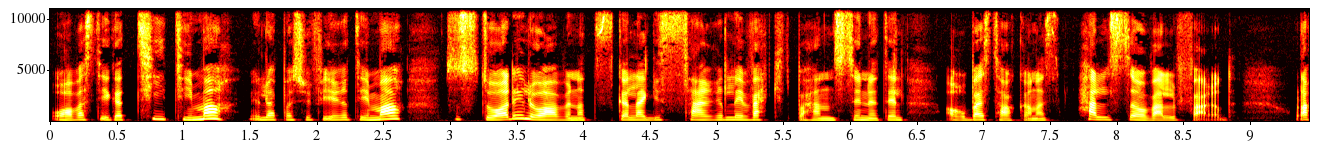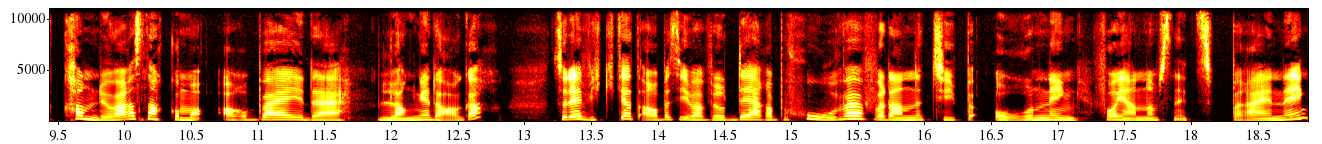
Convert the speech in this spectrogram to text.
overstiger ti timer i løpet av 24 timer, så står det i loven at det skal legges særlig vekt på hensynet til arbeidstakernes helse og velferd. Og Da kan det jo være snakk om å arbeide lange dager. Så det er viktig at arbeidsgiver vurderer behovet for denne type ordning for gjennomsnittsberegning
